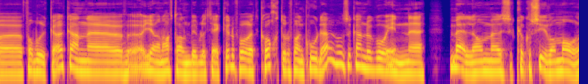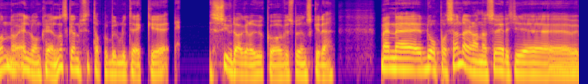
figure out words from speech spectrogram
eh, forbruker kan eh, gjøre en avtale med biblioteket. Du får et kort og du får en kode, og så kan du gå inn eh, mellom eh, klokka syv om morgenen og elleve om kvelden. Så kan du sitte på biblioteket syv dager i uka hvis du ønsker det. Men da på søndagene så er det ikke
